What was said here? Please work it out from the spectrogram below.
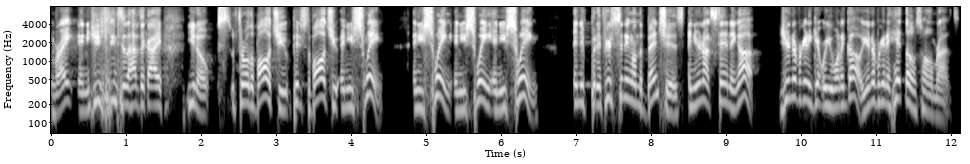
right? And you need to have the guy, you know, throw the ball at you, pitch the ball at you, and you swing, and you swing, and you swing, and you swing. And if but if you're sitting on the benches and you're not standing up, you're never going to get where you want to go. You're never going to hit those home runs.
